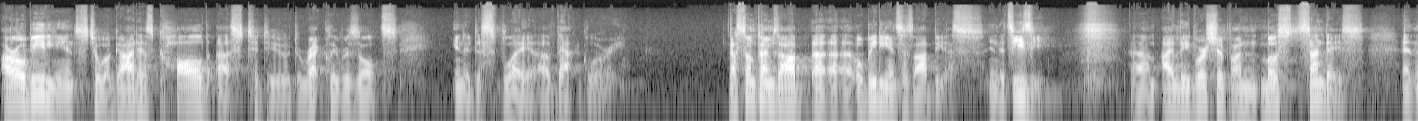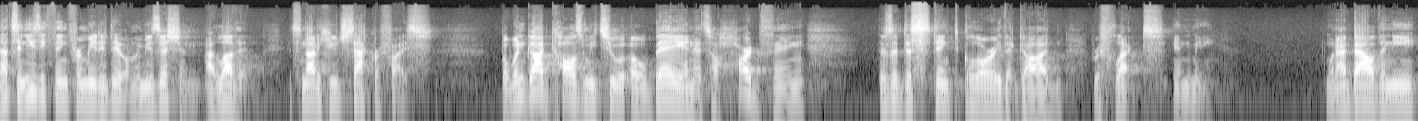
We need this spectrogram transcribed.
Our obedience to what God has called us to do directly results in a display of that glory. Now, sometimes ob- uh, uh, uh, obedience is obvious and it's easy. Um, I lead worship on most Sundays, and that's an easy thing for me to do. I'm a musician, I love it. It's not a huge sacrifice. But when God calls me to obey, and it's a hard thing, there's a distinct glory that God reflects in me. When I bow the knee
